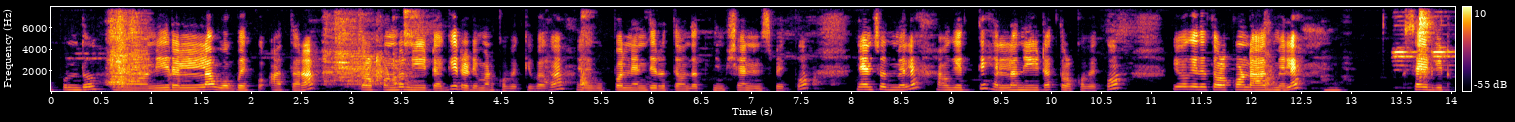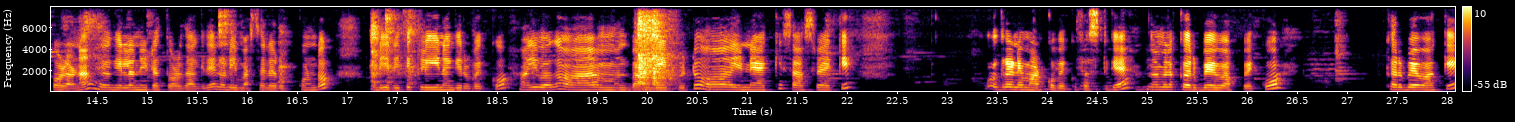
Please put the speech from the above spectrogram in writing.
ಉಪ್ಪಿಂದು ನೀರೆಲ್ಲ ಹೋಗ್ಬೇಕು, ಆ ಥರ ತೊಳ್ಕೊಂಡು ನೀಟಾಗಿ ರೆಡಿ ಮಾಡ್ಕೋಬೇಕು ಇವಾಗ. ಇದು ಉಪ್ಪಲ್ಲಿ ನೆನೆದಿರುತ್ತೆ, ಒಂದು ಹತ್ತು ನಿಮಿಷ ನೆನೆಸ್ಬೇಕು. ನೆನೆಸಿದ್ಮೇಲೆ ಅವಾಗ ಎತ್ತಿ ಎಲ್ಲ ನೀಟಾಗಿ ತೊಳ್ಕೊಬೇಕು. ಇವಾಗ ಇದು ತೊಳ್ಕೊಂಡಾದ್ಮೇಲೆ ಸೈಡ್ಗೆ ಇಟ್ಕೊಳ್ಳೋಣ. ಇವಾಗೆಲ್ಲ ನೀಟಾಗಿ ತೊಳೆದಾಗಿದೆ. ನೋಡಿ ಮಸಾಲೆ ರುಬ್ಕೊಂಡು ನೋಡಿ ಈ ರೀತಿ ಕ್ಲೀನಾಗಿರಬೇಕು ಇವಾಗ ಒಂದು ಬಾಂಡೆ ಇಟ್ಬಿಟ್ಟು ಎಣ್ಣೆ ಹಾಕಿ, ಸಾಸಿವೆ ಹಾಕಿ ಒಗ್ಗರಣೆ ಮಾಡ್ಕೋಬೇಕು ಫಸ್ಟ್ಗೆ. ಆಮೇಲೆ ಕರಿಬೇವು ಹಾಕಬೇಕು. ಕರಿಬೇವು ಹಾಕಿ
